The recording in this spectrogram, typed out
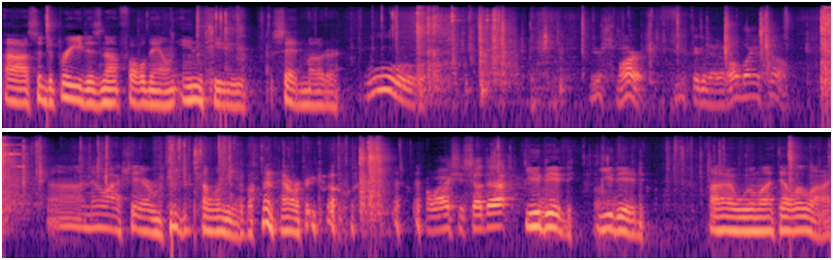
Uh, so debris does not fall down into said motor. Ooh. You're smart. You figured that out all by yourself. Uh, no, actually, I remember you telling me about an hour ago. Oh, I actually said that? You did. You did. I will not tell a lie.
